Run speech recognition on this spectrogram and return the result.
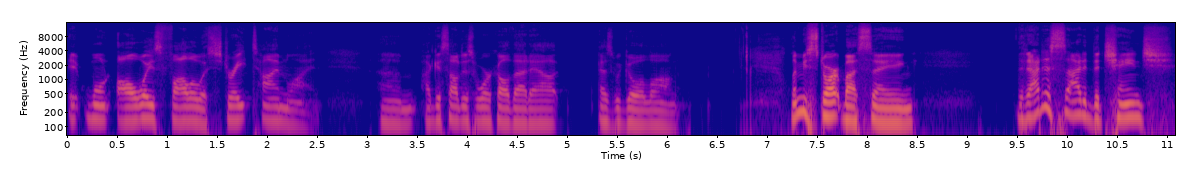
it won't always follow a straight timeline. Um, I guess I'll just work all that out as we go along. Let me start by saying that I decided to change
